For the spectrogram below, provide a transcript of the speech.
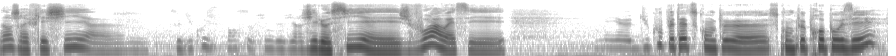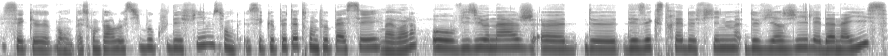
Non, je réfléchis. Euh, du coup, je pense au film de Virgile aussi, et je vois, ouais, c'est du coup, peut-être ce qu'on peut, euh, ce qu'on peut proposer, c'est que, bon, parce qu'on parle aussi beaucoup des films, c'est que peut-être on peut passer voilà. au visionnage euh, de, des extraits de films de Virgile et d'Anaïs.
